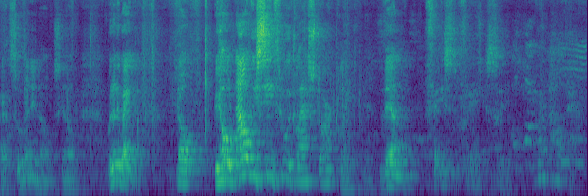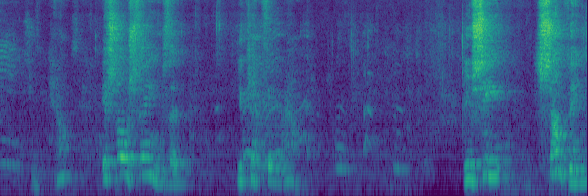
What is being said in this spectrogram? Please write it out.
I got so many notes, you know. But anyway, no. Behold, now we see through a glass darkly, then face to face. What about that? You know, it's those things that you can't figure out. You see something,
